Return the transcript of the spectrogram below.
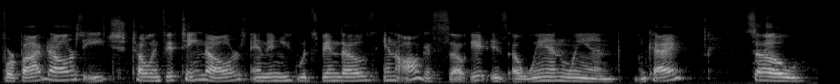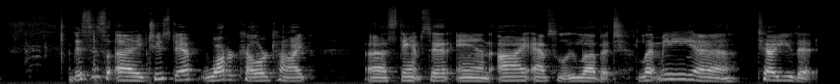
for $5 each, totaling $15, and then you would spend those in August. So it is a win-win, okay? So this is a two-step watercolor type uh, stamp set, and I absolutely love it. Let me uh, tell you that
